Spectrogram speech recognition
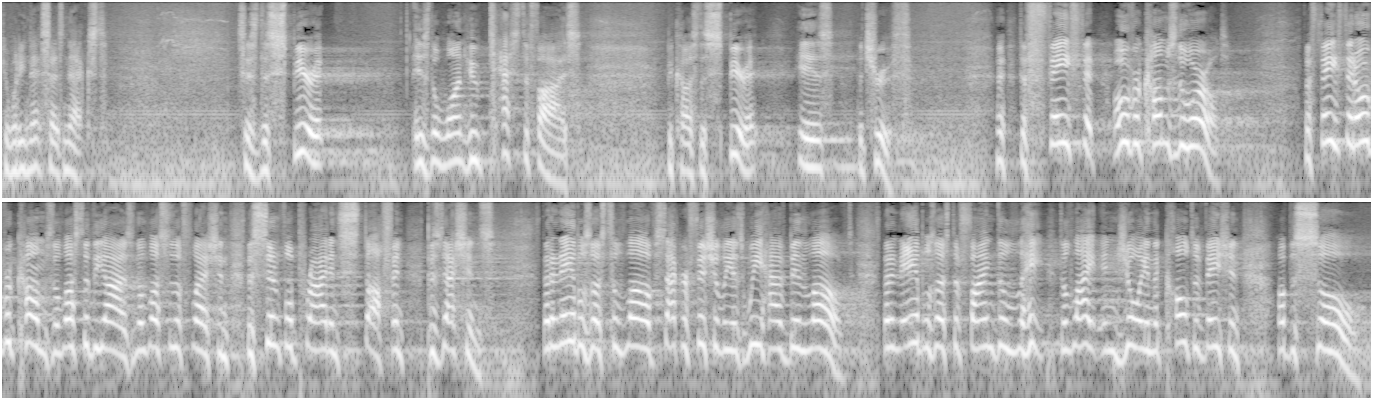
Okay, what he says next he says, The Spirit is the one who testifies because the Spirit is the truth. The faith that overcomes the world. The faith that overcomes the lust of the eyes and the lust of the flesh and the sinful pride and stuff and possessions. That enables us to love sacrificially as we have been loved, that enables us to find delight, delight and joy in the cultivation of the soul.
